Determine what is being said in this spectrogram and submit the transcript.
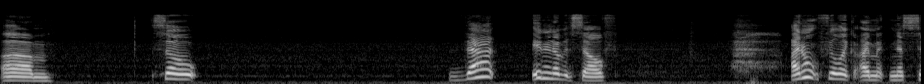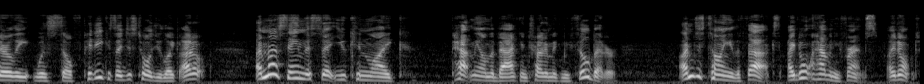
um, so that in and of itself, I don't feel like I'm necessarily with self pity because I just told you, like, I don't. I'm not saying this that you can like pat me on the back and try to make me feel better. I'm just telling you the facts. I don't have any friends. I don't.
